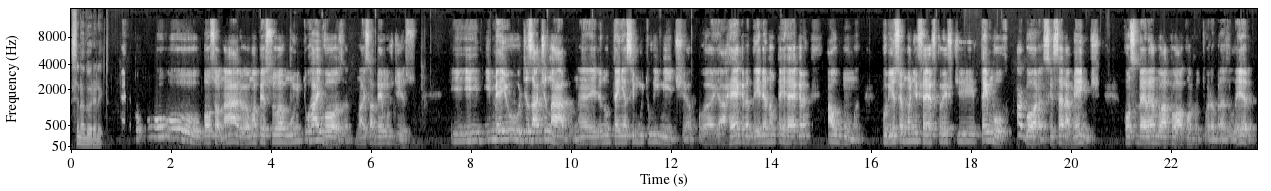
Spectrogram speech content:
senador eleito? O, o, o Bolsonaro é uma pessoa muito raivosa, nós sabemos disso e, e, meio desatinado, né? Ele não tem assim muito limite. A, a, a, regra dele é não ter regra alguma. por isso eu manifesto este temor. Agora, sinceramente, considerando a atual conjuntura brasileira,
